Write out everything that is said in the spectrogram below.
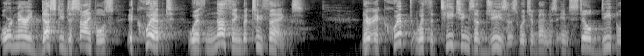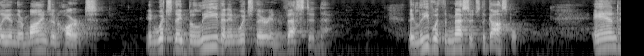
ordinary, dusty disciples equipped with nothing but two things. They're equipped with the teachings of Jesus, which have been instilled deeply in their minds and hearts, in which they believe and in which they're invested. They leave with the message, the gospel. And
